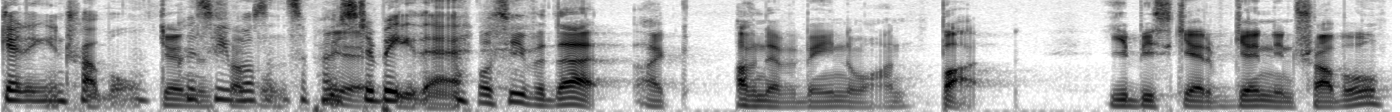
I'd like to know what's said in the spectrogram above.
getting in trouble Getting in because he trouble. wasn't supposed Yeah. to be there. Well, it's either that, like, I've never been to one, but you'd be scared of getting in trouble.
